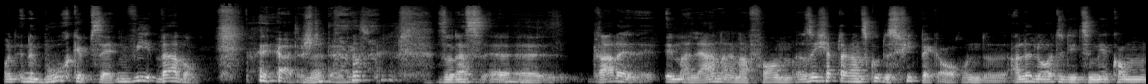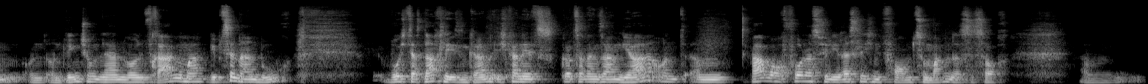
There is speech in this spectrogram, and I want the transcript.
Und in einem Buch gibt es selten wie Werbung. Ja, das stimmt ne? allerdings. so dass äh, äh, gerade im Erlernen einer Form, also ich habe da ganz gutes Feedback auch und äh, alle Leute, die zu mir kommen und, und Wing Chun lernen wollen, fragen mal, gibt's denn da ein Buch, wo ich das nachlesen kann? Ich kann jetzt Gott sei Dank sagen, ja und ähm, habe auch vor, das für die restlichen Formen zu machen. Das ist auch, ähm,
